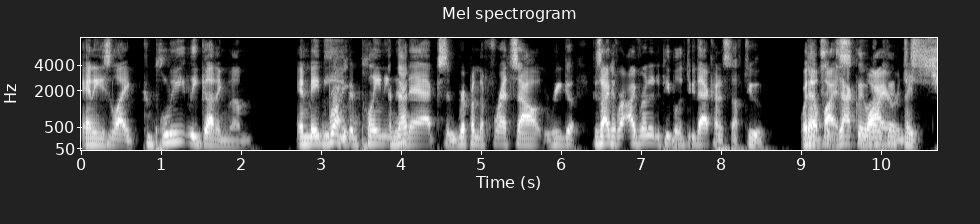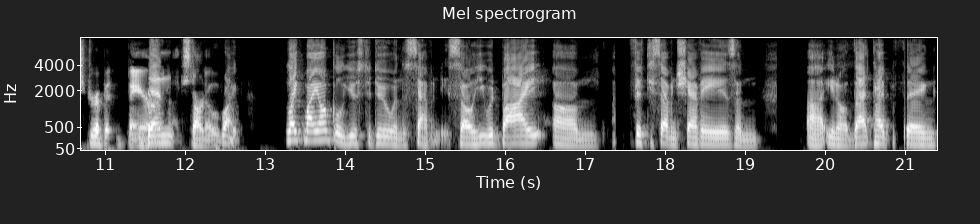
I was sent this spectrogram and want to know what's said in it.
and he's like completely gutting them and maybe Right. even planing And the that- necks and ripping the frets out and redo because I've Yep. I've run into people that do that kind of stuff too. Where they'll buy exactly a Squier and just strip it bare and like start over. Right. Like my uncle used to do in the 70s. So he would buy um 57 Chevys and uh you know that type of thing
